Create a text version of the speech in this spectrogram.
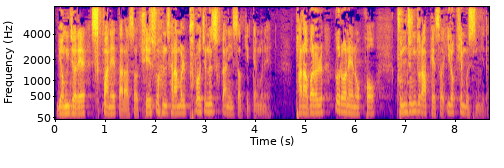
명절의 습관에 따라서 죄수 한 사람을 풀어주는 습관이 있었기 때문에 바라바를 끌어내놓고 군중들 앞에서 이렇게 묻습니다.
